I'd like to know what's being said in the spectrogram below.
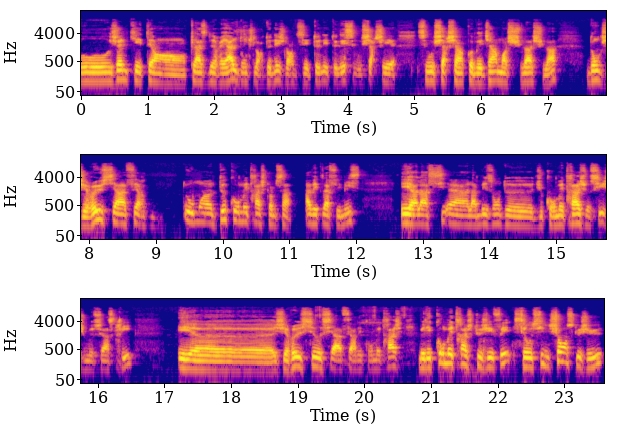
aux jeunes qui étaient en classe de réal. Donc je leur donnais, je leur disais, tenez, tenez, si vous cherchez, si vous cherchez un comédien, moi je suis là, je suis là. Donc j'ai réussi à faire au moins deux courts-métrages comme ça avec la Fémis. Et à la, à la maison de, du court-métrage aussi, je me suis inscrit. Et euh, j'ai réussi aussi à faire des courts-métrages. Mais les courts-métrages que j'ai faits, c'est aussi une chance que j'ai eue,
